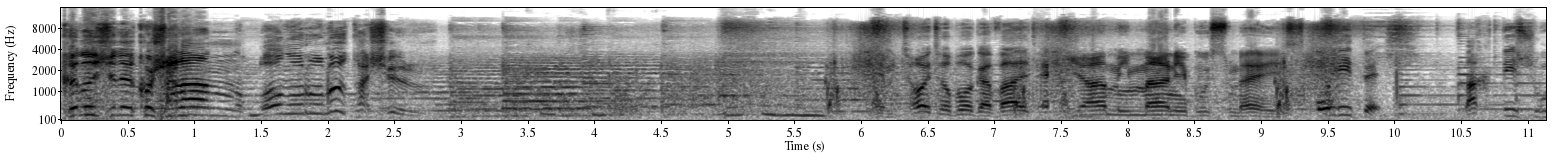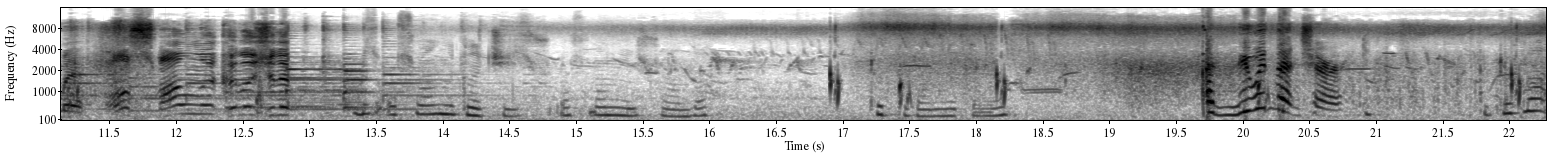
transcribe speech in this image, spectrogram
kılıcını kuşanan onurunu taşır. Im Teutoburger Wald ja mi manibus meis. Polites. Vakti sume. Osmanlı kılıcını biz Osmanlı kılıcıyız. Osmanlıyız şu anda. Çok güzel yapalım. A new adventure! Dur lan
